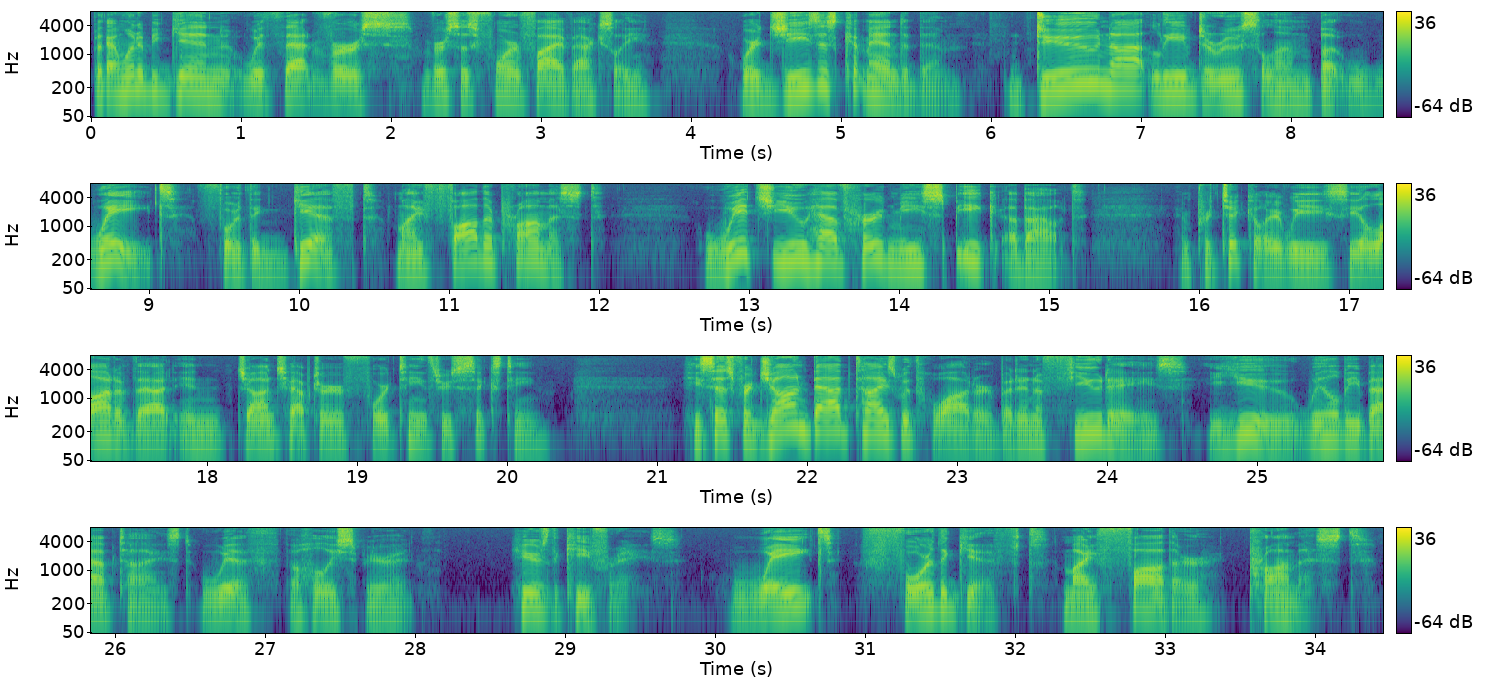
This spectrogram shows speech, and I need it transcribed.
but I want to begin with that verse, verses 4 and 5 actually, where Jesus commanded them Do not leave Jerusalem, but wait for the gift my Father promised, which you have heard me speak about. In particular, we see a lot of that in John chapter 14 through 16. He says, For John baptized with water, but in a few days you will be baptized with the Holy Spirit. Here's the key phrase Wait for the gift my father promised.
